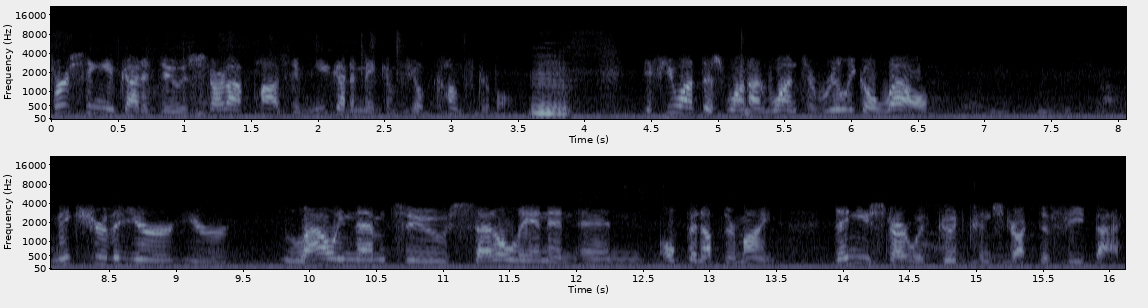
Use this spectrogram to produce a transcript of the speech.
First thing you've got to do is start off positive, and you've got to make them feel comfortable. Mm. If you want this one-on-one to really go well, make sure that you're you're allowing them to settle in and, and open up their mind. Then you start with good constructive feedback.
